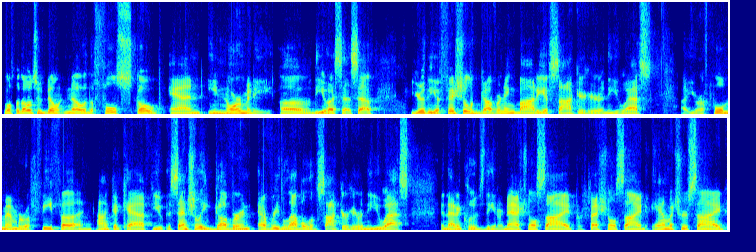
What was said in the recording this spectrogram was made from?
Well, for those who don't know the full scope and enormity of the USSF, you're the official governing body of soccer here in the US. Uh, you're a full member of FIFA and CONCACAF. You essentially govern every level of soccer here in the US. And that includes the international side, professional side, amateur side,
